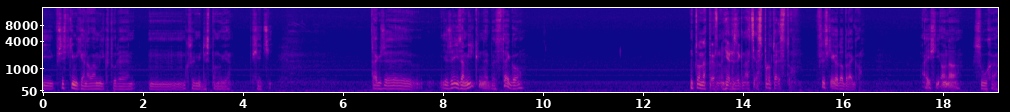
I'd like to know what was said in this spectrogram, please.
i wszystkimi kanałami, które, mm, którymi dysponuję w sieci. Także jeżeli zamilknę bez tego, to na pewno nie rezygnacja z protestu. Wszystkiego dobrego. A jeśli ona słucha,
